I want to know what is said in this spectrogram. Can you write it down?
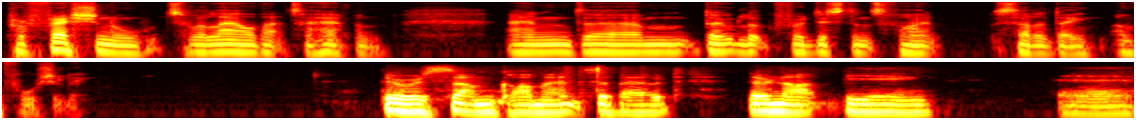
professional to allow that to happen. And um, don't look for a distance fight Saturday, unfortunately there was some comments about there not being uh,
